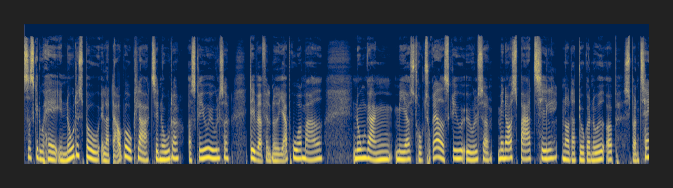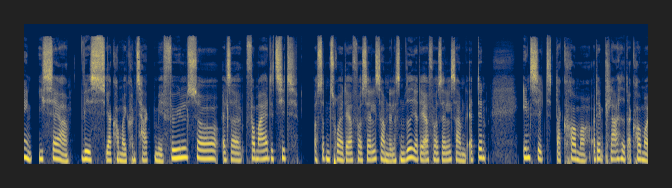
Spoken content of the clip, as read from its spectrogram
så skal du have en notesbog eller dagbog klar til noter og skriveøvelser. Det er i hvert fald noget, jeg bruger meget. Nogle gange mere strukturerede skriveøvelser, men også bare til, når der dukker noget op spontant, især hvis jeg kommer i kontakt med følelser. Altså for mig er det tit, og sådan tror jeg, det er for os alle sammen, eller sådan ved jeg, det er for os alle sammen, at den indsigt, der kommer, og den klarhed, der kommer,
